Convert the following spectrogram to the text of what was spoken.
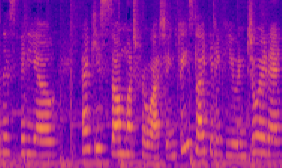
This video. Thank you so much for watching. Please like it if you enjoyed it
